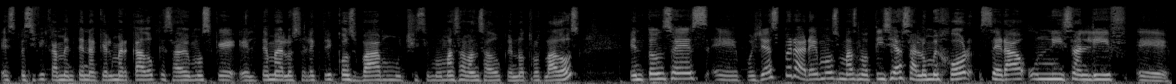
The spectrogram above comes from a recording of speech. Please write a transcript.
específicamente en aquel mercado, que sabemos que el tema de los eléctricos va muchísimo más avanzado que en otros lados. Entonces, eh, pues ya esperaremos más noticias. A lo mejor será un Nissan Leaf eh,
